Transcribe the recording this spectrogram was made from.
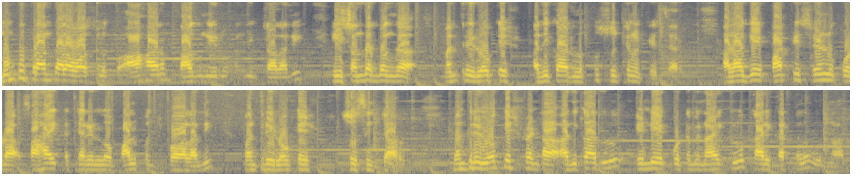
ముంపు ప్రాంతాల వాసులకు ఆహారం తాగునీరు అందించాలని ఈ సందర్భంగా మంత్రి లోకేష్ అధికారులకు సూచనలు చేశారు. అలాగే పార్టీ శ్రేణులు కూడా సహాయక చర్యల్లో పాల్పంచుకోవాలని మంత్రి లోకేష్ సూచించారు. మంత్రి లోకేష్ వెంట అధికారులు ఎన్డీఏ కూటమి నాయకులు కార్యకర్తలు ఉన్నారు.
